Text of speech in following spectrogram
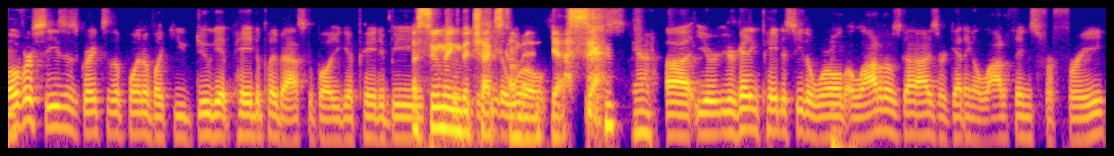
Overseas is great to the point of like you do get paid to play basketball. You get paid to be Assuming to- the to checks the come in. Yes. Yes. Yeah. Uh, you're you're getting paid to see the world. A lot of those guys are getting a lot of things for free.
